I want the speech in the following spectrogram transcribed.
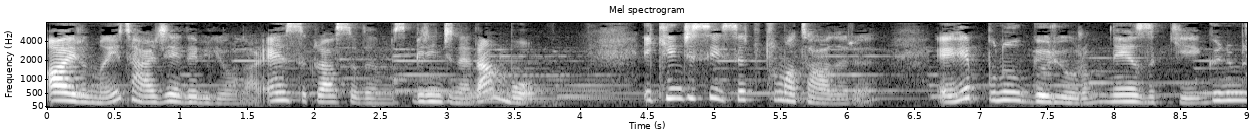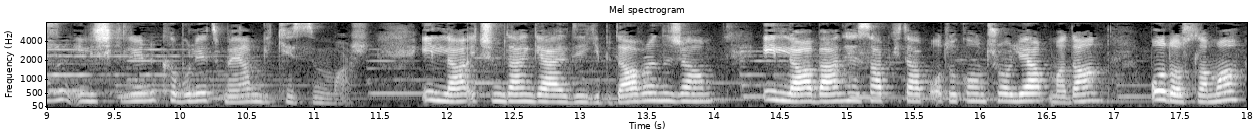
ayrılmayı tercih edebiliyorlar. En sık rastladığımız birinci neden bu. İkincisi ise tutum hataları. E, hep bunu görüyorum. Ne yazık ki günümüzün ilişkilerini kabul etmeyen bir kesim var. İlla içimden geldiği gibi davranacağım. İlla ben hesap kitap otokontrol yapmadan bodoslama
